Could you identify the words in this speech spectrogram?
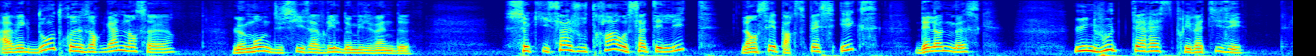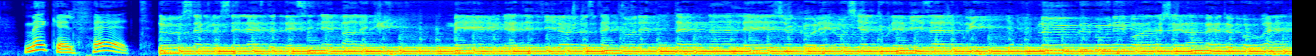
avec d'autres organes lanceurs. Le monde du 6 avril 2022. Ce qui s'ajoutera aux satellites lancés par SpaceX d'Elon Musk. Une voûte terrestre privatisée. Mais quelle fête Le cercle céleste dessiné par les cris, mes lunettes effilochent le spectre des fontaines, les yeux collés au ciel, tous les visages brillent. Le plus beau des voyages, c'est la fête foraine.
